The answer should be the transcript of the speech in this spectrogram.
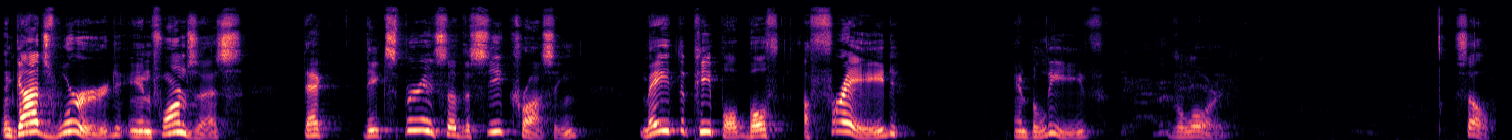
And God's word informs us that the experience of the sea crossing made the people both afraid and believe the Lord. So,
